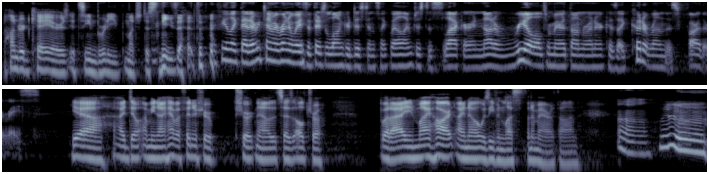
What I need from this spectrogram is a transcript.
100 kers, it seemed pretty much to sneeze at. I feel like that every time I run away. As if there's a longer distance, like, well, I'm just a slacker and not a real ultramarathon runner because I could have run this farther race. yeah, I don't. I mean, I have a finisher shirt now that says ultra, but I, in my heart, I know it was even less than a marathon. Oh. Mm.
